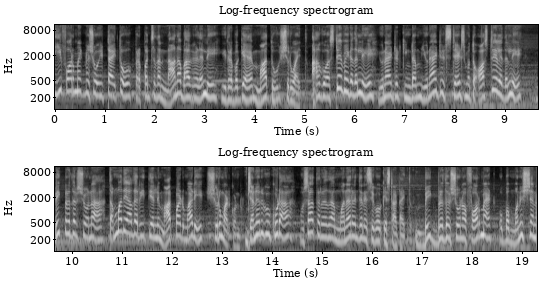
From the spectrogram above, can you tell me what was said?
ಈ ಫಾರ್ಮ್ಯಾಟ್ನ ಶೋ ಹಿಟ್ ಆಯ್ತು, ಪ್ರಪಂಚದ ನಾನಾ ಭಾಗಗಳಲ್ಲಿ ಇದರ ಬಗ್ಗೆ ಮಾತು ಶುರುವಾಯಿತು. ಹಾಗೂ ಅಷ್ಟೇ ವೇಗದಲ್ಲಿ ಯುನೈಟೆಡ್ ಕಿಂಗ್ಡಮ್ ಯುನೈಟೆಡ್ ಸ್ಟೇಟ್ಸ್ ಮತ್ತು ಆಸ್ಟ್ರೇಲಿಯಾದಲ್ಲಿ ಬಿಗ್ ಬ್ರದರ್ ಶೋನ ತಮ್ಮದೇ ಆದ ರೀತಿಯಲ್ಲಿ ಮಾರ್ಪಾಡು ಮಾಡಿ ಶುರು ಮಾಡಿಕೊಂಡ್ರು. ಜನರಿಗೂ ಕೂಡ ಹೊಸ ತರಹದ ಮನರಂಜನೆ ಸಿಗೋಕೆ ಸ್ಟಾರ್ಟ್ ಆಯ್ತು. ಬಿಗ್ ಬ್ರದರ್ ಶೋನ ಫಾರ್ಮ್ಯಾಟ್ ಒಬ್ಬ ಮನುಷ್ಯನ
